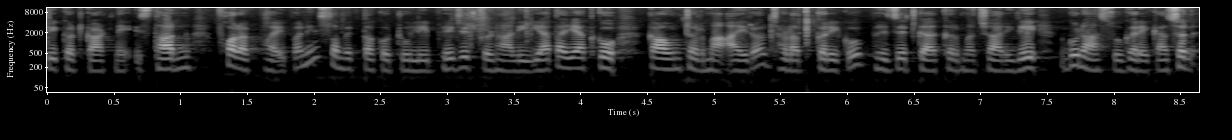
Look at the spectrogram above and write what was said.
टिकट काट्ने स्थान फरक भए पनि संयुक्तको टोली भेजिट कर्णाली यातायातको काउन्टरमा आएर झडप गरेको भेजिटका कर्मचारीले गुनासो गरेका छन्।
